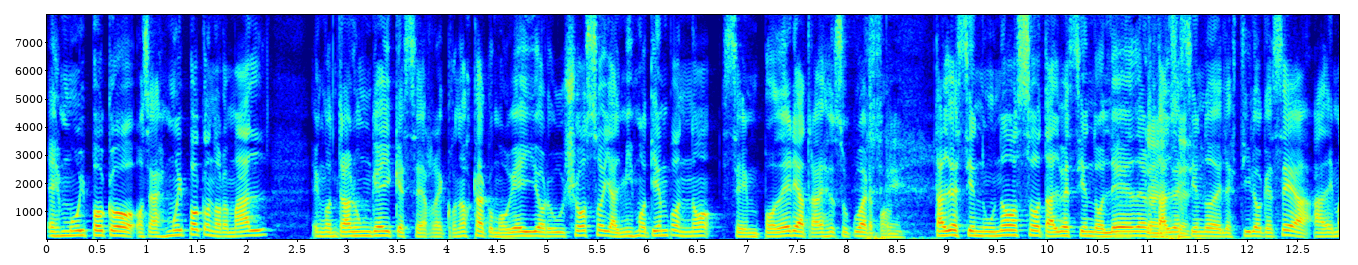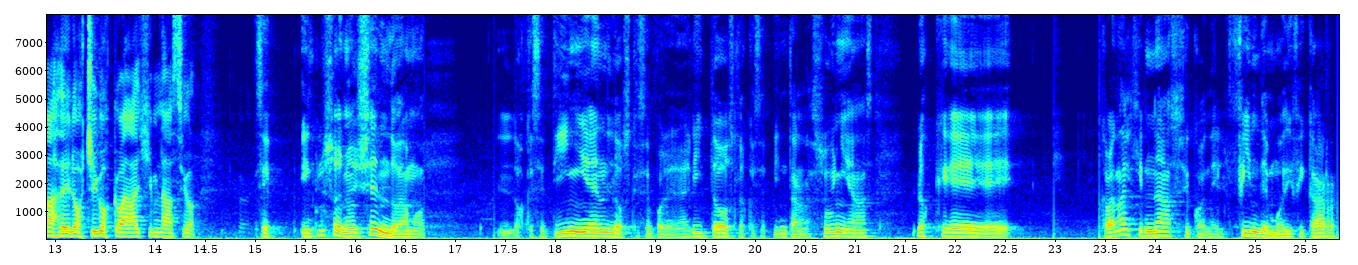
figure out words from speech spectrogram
Es muy poco, o sea, es muy poco normal encontrar un gay que se reconozca como gay y orgulloso y al mismo tiempo no se empodere a través de su cuerpo. Sí. Tal vez siendo un oso, tal vez siendo leather, tal vez sí. siendo del estilo que sea, además de los chicos que van al gimnasio. Sí, incluso no yendo, digamos, los que se tiñen, los que se ponen aritos, los que se pintan las uñas, los que, que van al gimnasio con el fin de modificar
